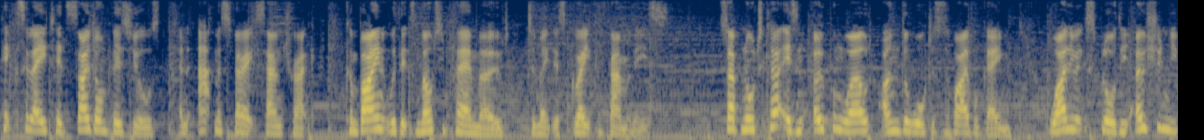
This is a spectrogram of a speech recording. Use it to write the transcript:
pixelated side on visuals and atmospheric soundtrack combine with its multiplayer mode to make this great for families. Subnautica is an open world underwater survival game. While you explore the ocean, you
